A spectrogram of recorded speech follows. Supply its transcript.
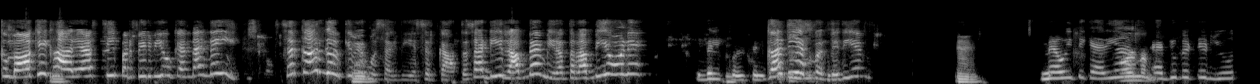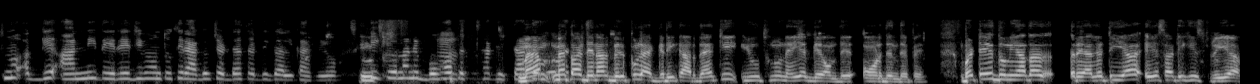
ਕਮਾ ਕੇ ਖਾ ਰਿਹਾ ਸੀ ਪਰ ਫਿਰ ਵੀ ਉਹ ਕਹਿੰਦਾ ਨਹੀਂ ਸਰਕਾਰ ਗਲਤ ਕਿਵੇਂ। ਹੋ ਸਕਦੀ ਹੈ? ਸਰਕਾਰ ਤਾਂ ਸਾਡੀ ਰੱਬ ਹੈ ਮੇਰਾ ਤਾਂ ਰੱਬ ਹੀ ਉਹ ਨੇ ਬਿਲਕੁਲ ਬਿਲਕੁਲ। ਗਲਤੀ ਇਸ ਬੰਦੇ ਦੀ ਹੈ। ਹੂੰ ਮੈਂ ਉਹੀ ਤੇ ਕਹਿ ਰਹੀ ਹਾਂ ਐਜੂਕੇਟਿਡ ਯੂਥ ਨੂੰ ਅੱਗੇ ਆਣ ਨਹੀਂ ਦੇ ਰਹੇ ਜਿਵੇਂ ਹੁਣ ਤੁਸੀਂ ਰਾਘਵ ਚੱਡਾ ਸਰ ਦੀ ਗੱਲ ਕਰ ਰਹੇ ਹੋ। ਠੀਕ ਹੈ ਉਹਨਾਂ ਨੇ ਬਹੁਤ ਅੱਛਾ ਕੀਤਾ। ਮੈਮ ਮੈਂ ਤੁਹਾਡੇ ਨਾਲ ਬਿਲਕੁਲ ਐਗਰੀ ਕਰਦਾ ਕਿ ਯੂਥ ਨੂੰ ਨਹੀਂ ਅੱਗੇ ਆਉਂਦੇ ਆਉਣ ਦਿੰਦੇ ਪਏ। ਬਟ ਇਹ ਦੁਨੀਆ ਦਾ ਰਿਐਲਿਟੀ ਆ ਇਹ ਸਾਡੀ ਹਿਸਟਰੀ ਆ।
